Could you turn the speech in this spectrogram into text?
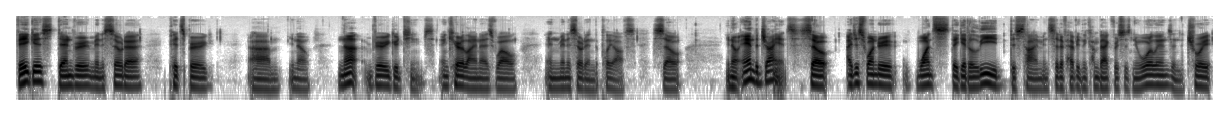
Vegas, Denver, Minnesota, Pittsburgh, um, you know, not very good teams, and Carolina as well, and Minnesota in the playoffs. So, you know, and the Giants. So I just wonder if once they get a lead this time, instead of having to come back versus New Orleans and Detroit,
